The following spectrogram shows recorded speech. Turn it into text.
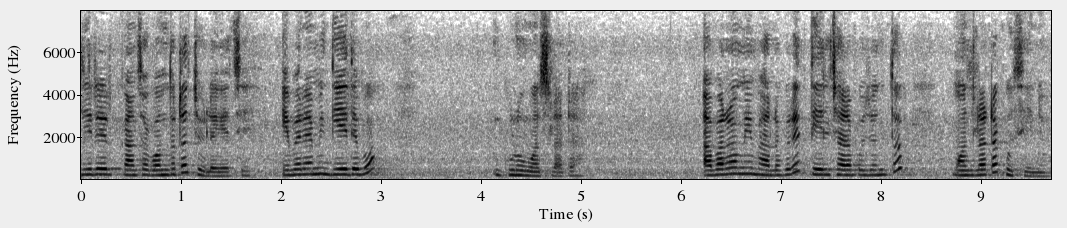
জিরের কাঁচা গন্ধটা চলে গেছে। এবারে আমি দিয়ে দেব গুঁড়ো মশলাটা। আবারও আমি ভালো করে তেল ছাড়া পর্যন্ত মশলাটা কষিয়ে নেব।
